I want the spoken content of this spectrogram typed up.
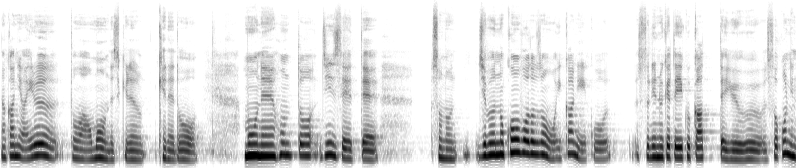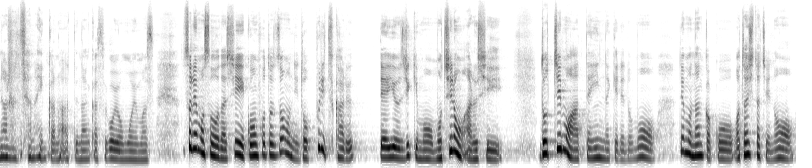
中にはいるとは思うんですけれけれどもうね本当人生ってその自分のコンフォートゾーンをいかにこうすり抜けていくかっていうそこになるんじゃないかなってなんかすごい思います。それもそうだしコンフォートゾーンにどっぷり浸かるっていう時期ももちろんあるしどっちもあっていいんだけれどもでもなんかこう私たちの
